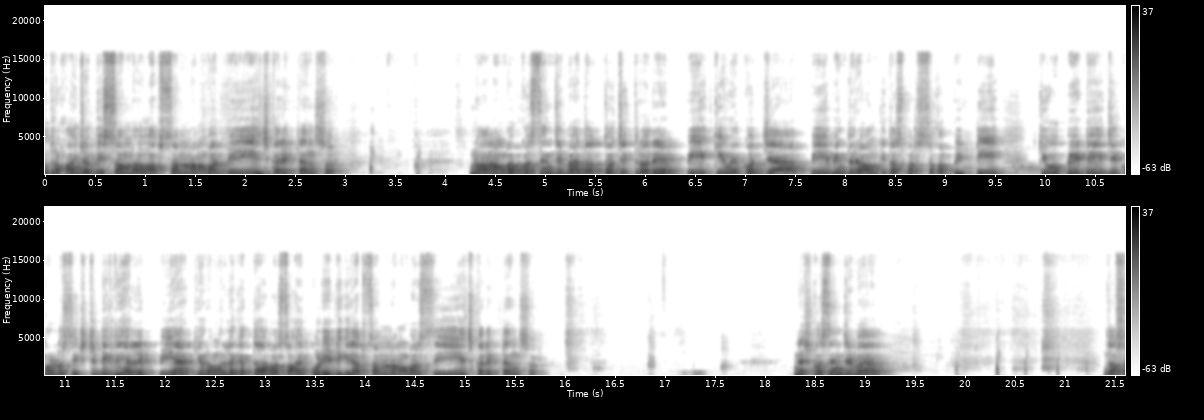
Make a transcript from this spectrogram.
उत्तर कौन विषम भाव option number B is correct answer नौ नंबर क्वेश्चन जीवा दत्त चित्र पी क्यू एक जा पी बिंदु अंकित स्पर्शक PT Q PT is equal to six degree हेल्ले पीआर क्यू रूल्य के शहे कोड़े degree option number C is correct answer next question जीवा दस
